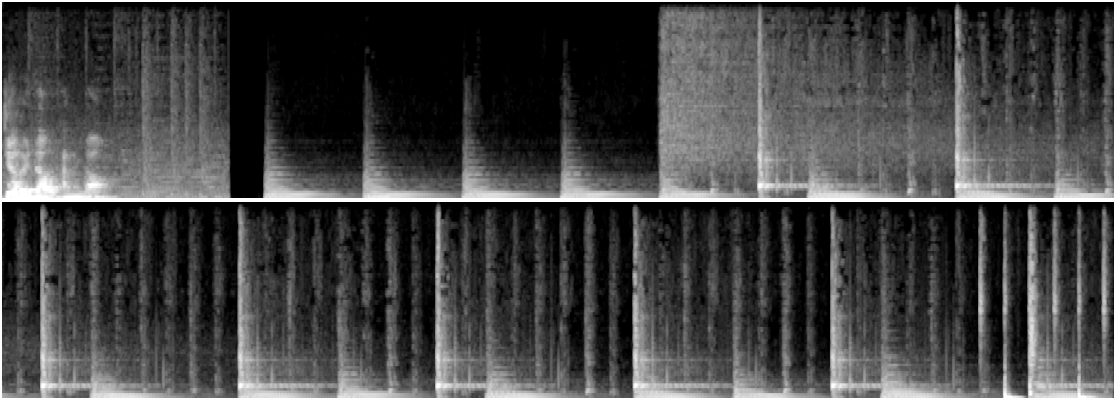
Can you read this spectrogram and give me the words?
Chơi đâu thắng đâu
